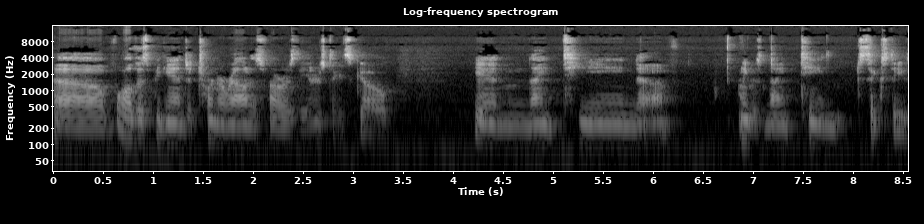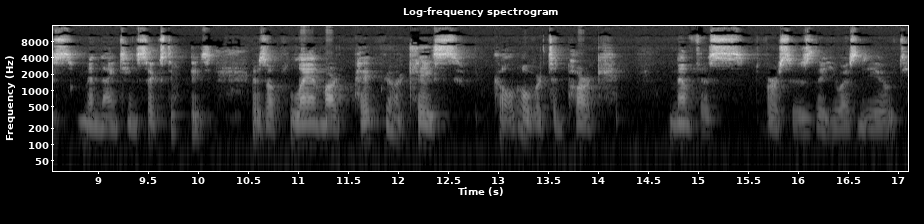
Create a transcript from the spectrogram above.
Uh, all this began to turn around as far as the interstates go in 19. I think it was 1960s, mid 1960s. There's a landmark case called Overton Park, Memphis, versus the US DOT.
